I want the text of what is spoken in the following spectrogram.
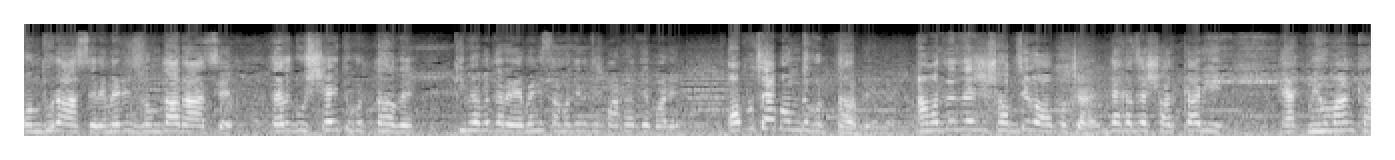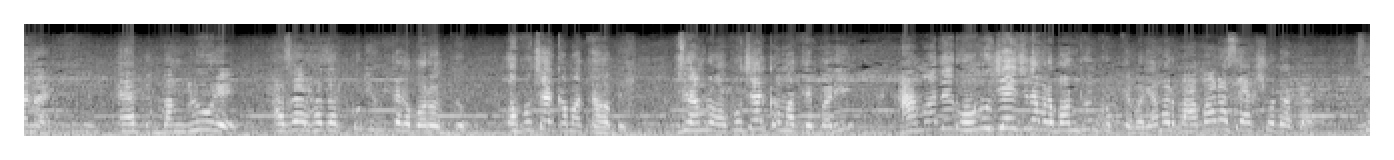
বন্ধুরা আছে রেমিটেন্স জমদাররা আছে, তাদেরকে উৎসাহিত করতে হবে। কীভাবে তারা রেমিটেন্স আমাদের কাছে পাঠাতে পারে? অপচয় বন্ধ করতে হবে। আমাদের দেশে সব জায়গায় অপচয়। দেখা যায় সরকারি এক মেহমানখানায়, এক বাংলুরে হাজার হাজার কোটি কোটি টাকা বরাদ্দ। অপচয় কমাতে হবে। যদি আমরা অপচয় কমাতে পারি আমাদের অনুযায়ী যদি আমরা বন্টন করতে পারি আমার বাবার আছে একশো টাকা যদি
